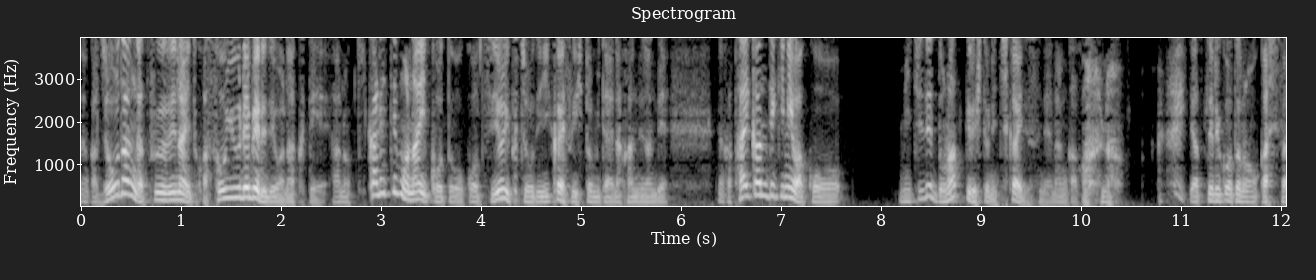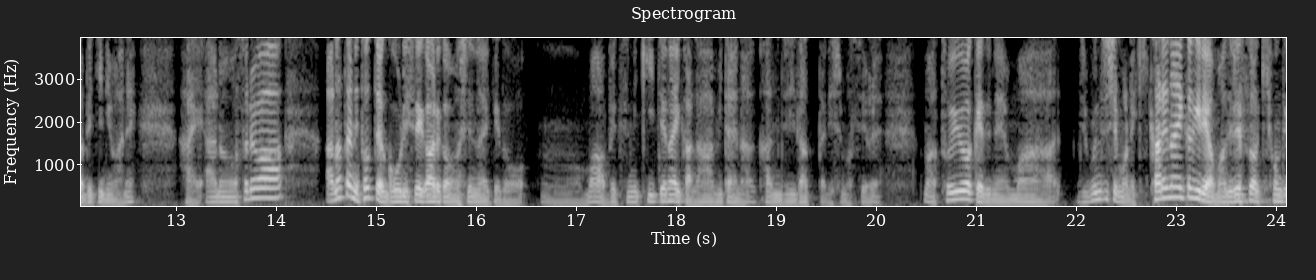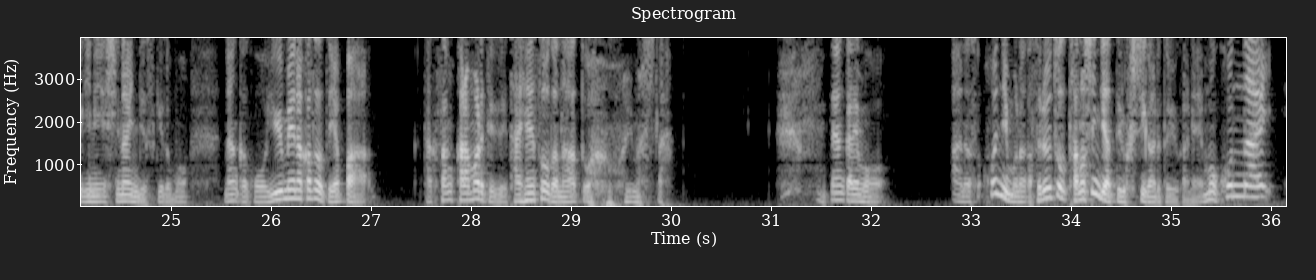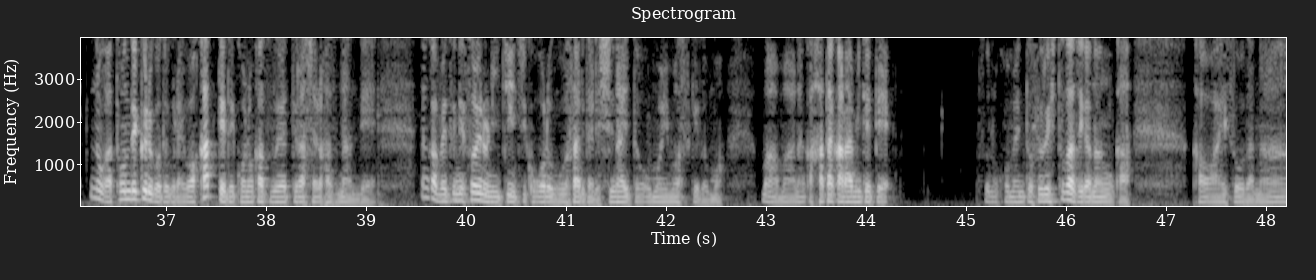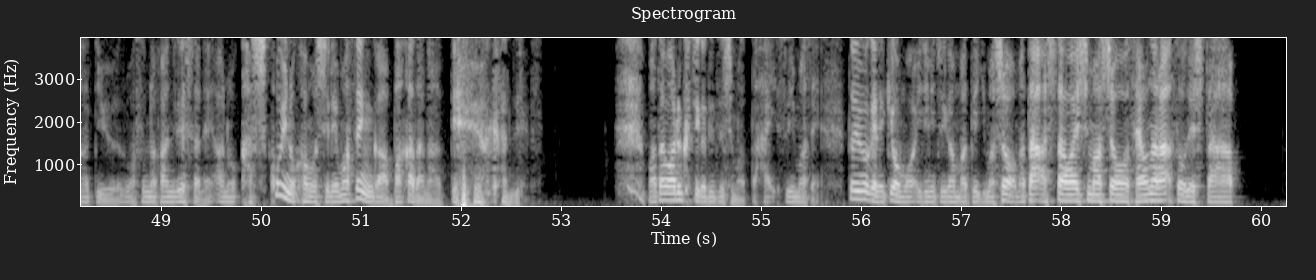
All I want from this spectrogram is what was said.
なんか冗談が通じないとかそういうレベルではなくて、あの、聞かれてもないことをこう強い口調で言い返す人みたいな感じなんで、なんか体感的にはこう、道で怒鳴ってる人に近いですね。なんかこの やってることのおかしさ的にはね。はい。あの、それは、あなたにとっては合理性があるかもしれないけど、うん、まあ別に聞いてないかな、みたいな感じだったりしますよね。まあというわけでね、まあ自分自身もね、聞かれない限りはマジレスは基本的にしないんですけども、なんかこう有名な方だとやっぱたくさん絡まれてて大変そうだなと思いました。なんかでも、あの、本人もなんかそれをちょっと楽しんでやってる節があるというかね、もうこんなのが飛んでくることぐらい分かっててこの活動やってらっしゃるはずなんで、なんか別にそういうのにいちいち心動かされたりしないと思いますけども、まあまあなんか旗から見てて、そのコメントする人たちがなんか、かわいそうだなーっていう、まあそんな感じでしたね。あの、賢いのかもしれませんが、バカだなっていう感じです。また悪口が出てしまった。はい、すいません。というわけで今日も一日頑張っていきましょう。また明日お会いしましょう。さようなら、そうでした。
